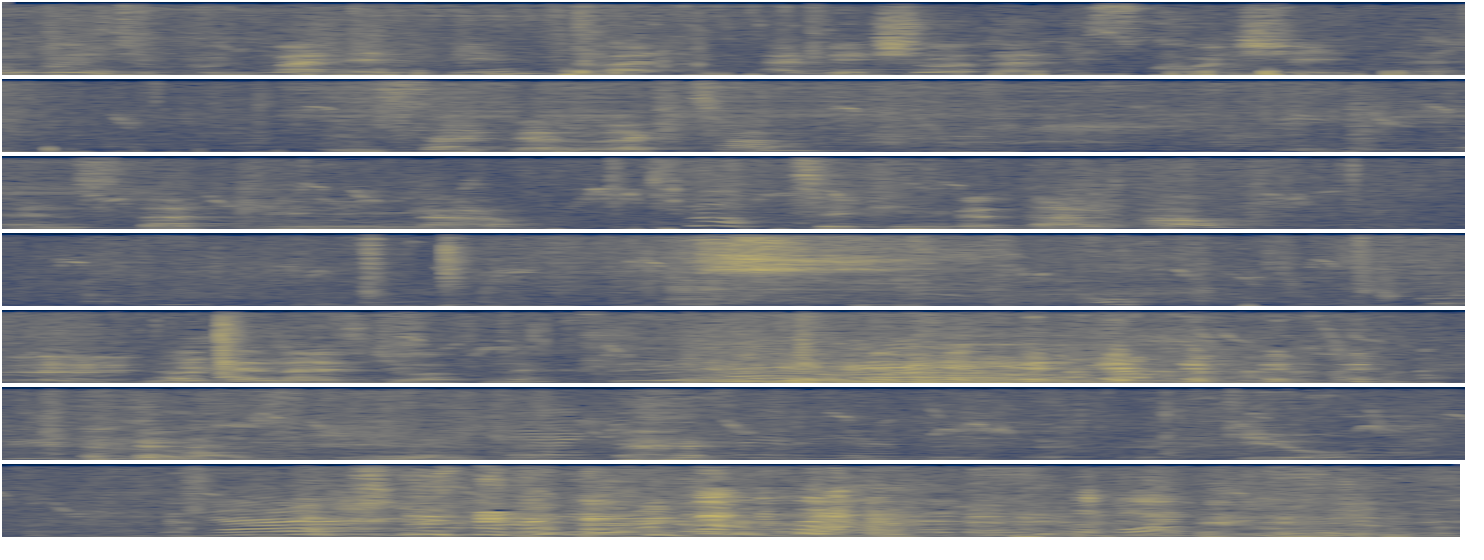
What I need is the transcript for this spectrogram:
I'm going to put my hand in, but I make sure that it's cone shaped. eh? Inside the rectum. And start cleaning now. Taking the dung out. Not a nice job, ne?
